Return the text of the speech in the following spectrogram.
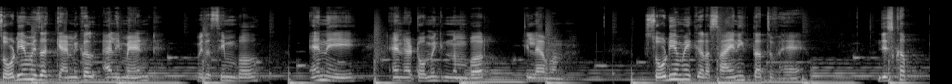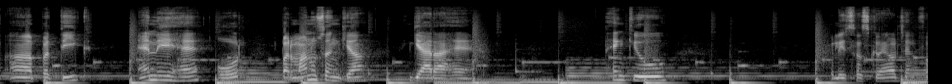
Sodium is a chemical element with a symbol N and atomic number 11 sodium एक रासायनिक तत्व है, जिसका प्रतीक एन ए है और परमाणु संख्या ग्यारह है। थैंक यू प्लीज़ सब्सक्राइब और चैनल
